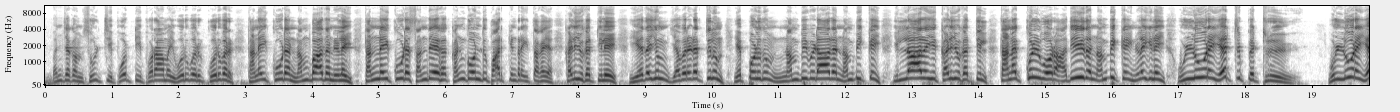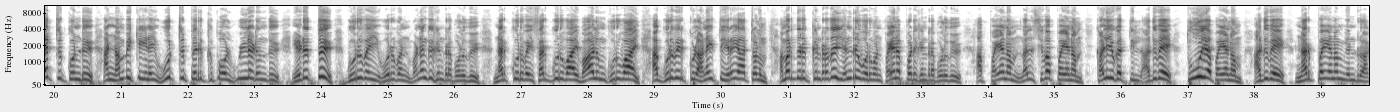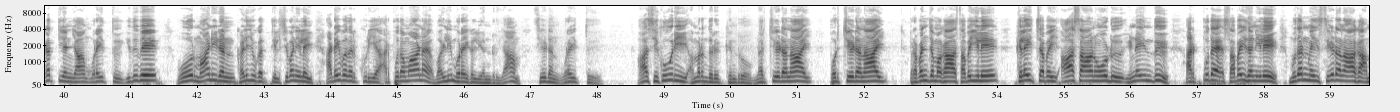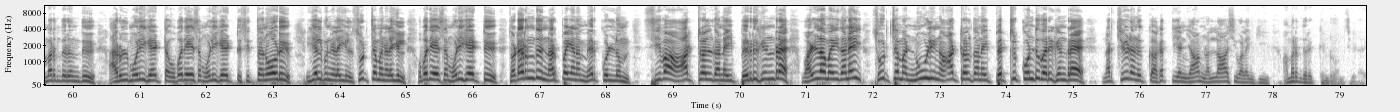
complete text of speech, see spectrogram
வஞ்சகம் சூழ்ச்சி போட்டி பொறாமை ஒருவருக்கொருவர் தன்னை கூட நம்பாத நிலை தன்னை கூட சந்தேக கண்கொண்டு பார்க்கின்ற இத்தகைய கலியுகத்திலே எதையும் எவரிடத்திலும் எப்பொழுதும் நம்பிவிடாத நம்பிக்கை இல்லாத இக்கலியுகத்தில் தனக்குள் ஓர் அதீத நம்பிக்கை நிலையினை உள்ளூரை ஏற்று பெற்று உள்ளூரை ஏற்றுக்கொண்டு அந்நம்பிக்கையினை ஊற்று பெருக்கு போல் உள்ளெடுந்து எடுத்து குருவை ஒருவன் வணங்குகின்ற பொழுது நற்குருவை சர்க்குருவாய் வாழும் குருவாய் அக்குருவிற்குள் அனைத்து இரையாற்றலும் அமர்ந்திருக்கின்றது என்று ஒருவன் பயணப்படுகின்ற பொழுது அப்பயணம் நல் சிவப்பயணம் கலியுகத்தில் அதுவே தூய பயணம் அதுவே நற்பயணம் என்று அகத்தியன் யாம் உரைத்து இதுவே ஓர் மானிடன் கலியுகத்தில் சிவநிலை அடைவதற்குரிய அற்புதமான வழிமுறைகள் என்று யாம் சீடன் உரைத்து ஆசி கூறி அமர்ந்திருக்கின்றோம். நற்சீடனாய் பொற்சீடனாய் பிரபஞ்ச மகா சபையிலே கிளைச்சபை ஆசானோடு இணைந்து அற்புத சபைதனிலே முதன்மை சீடனாக அமர்ந்திருந்து அருள்மொழி கேட்ட உபதேச மொழி கேட்டு சித்தனோடு இயல்பு நிலையில் சூட்சம நிலையில் உபதேச மொழி கேட்டு தொடர்ந்து நற்பயணம் மேற்கொள்ளும் சிவ ஆற்றல் தனை பெறுகின்ற வல்லமைதனை சூட்சம நூலின் ஆற்றல் தனை பெற்றுக்கொண்டு வருகின்ற நற்சீடனுக்கு அகத்தியன் யாம் நல்லாசி வழங்கி அமர்ந்திருக்கின்றோம் சீடர்.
